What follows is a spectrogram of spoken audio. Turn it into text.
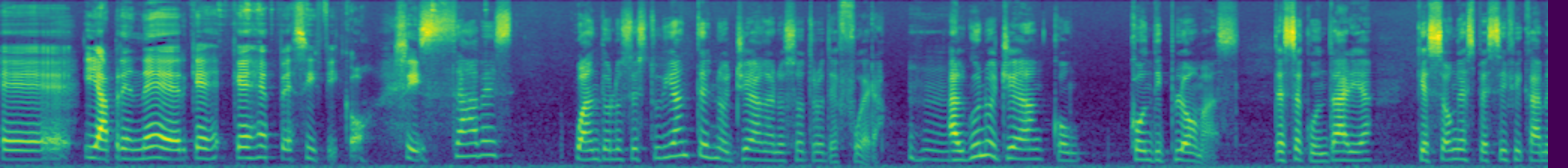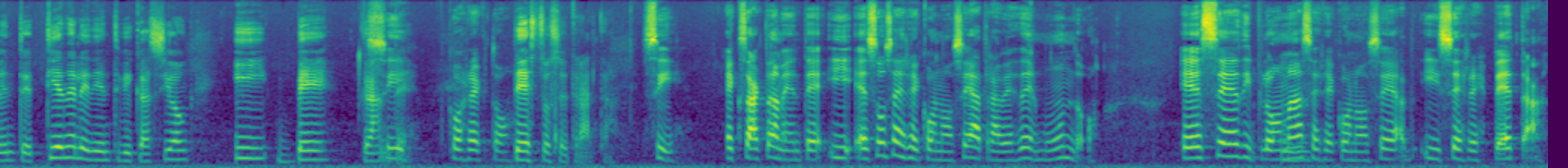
eh, y aprender que, es específico. Sí. ¿Sabes? Cuando los estudiantes nos llegan a nosotros de fuera, algunos llegan con, con diplomas de secundaria que son específicamente, tienen la identificación IB grande. Sí, correcto. De esto se trata. Sí, exactamente. Y eso se reconoce a través del mundo. Ese diploma se reconoce y se respeta.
